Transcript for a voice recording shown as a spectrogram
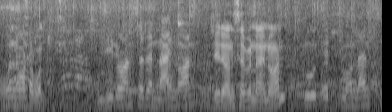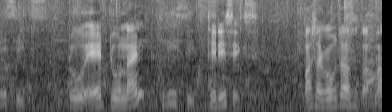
মোবাইল নাম্বারটা বল। Zero one seven nine one zero one seven nine one two eight two nine three six two eight two nine three six three six. বাসা কবুতর আছে তার না?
